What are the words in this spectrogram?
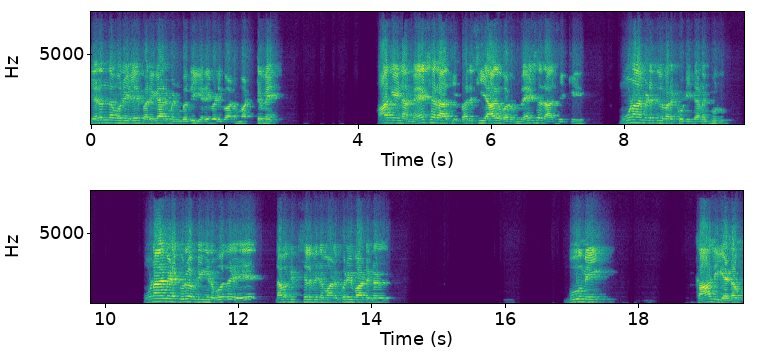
சிறந்த முறையிலே பரிகாரம் என்பது இறை வழிபாடு மட்டுமே. ஆகையினா மேஷராசி வரிசையாக வரும் மேஷராசிக்கு மூணாம் இடத்தில் வரக்கூடியதான குரு. மூணாம் இட குரு அப்படிங்கிற போது நமக்கு சில விதமான குறைபாடுகள். பூமி காலி இடம்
